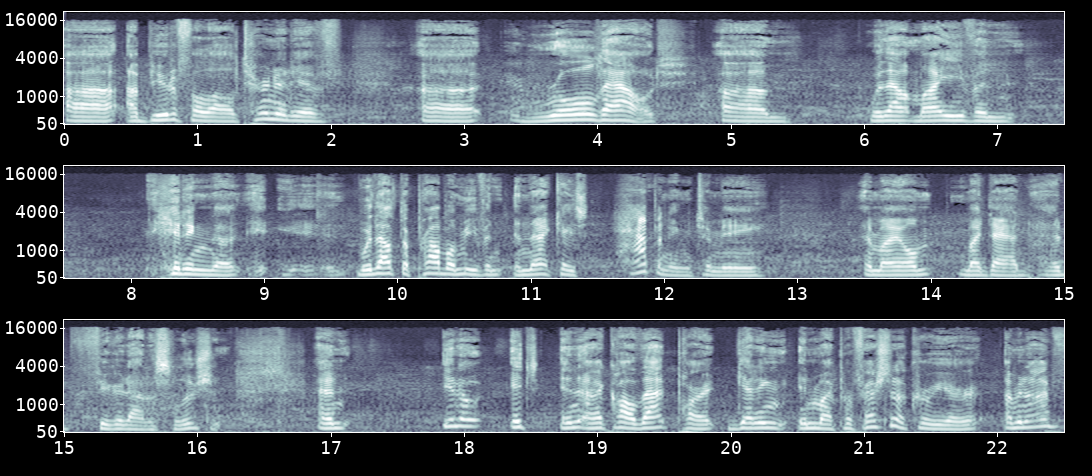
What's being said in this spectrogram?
uh, a beautiful alternative uh, rolled out um, without my even hitting the, without the problem even in that case happening to me, and my own, my dad had figured out a solution, and you know, it's, and I call that part getting in my professional career. I mean, I've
